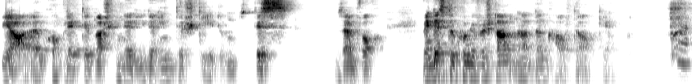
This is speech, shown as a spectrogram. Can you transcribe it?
ja, eine komplette Maschinerie dahinter steht. Und das ist einfach, wenn das der Kunde verstanden hat, dann kauft er auch gern. Ja.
